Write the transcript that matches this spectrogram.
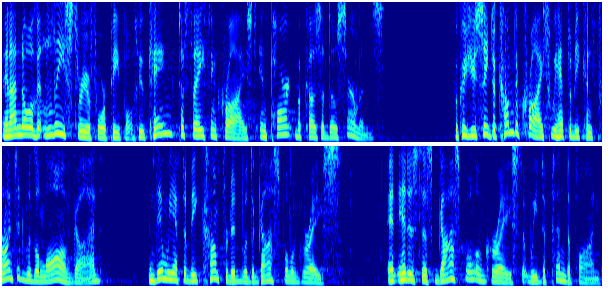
And I know of at least three or four people who came to faith in Christ in part because of those sermons. Because you see, to come to Christ, we have to be confronted with the law of God, and then we have to be comforted with the gospel of grace. And it is this gospel of grace that we depend upon.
